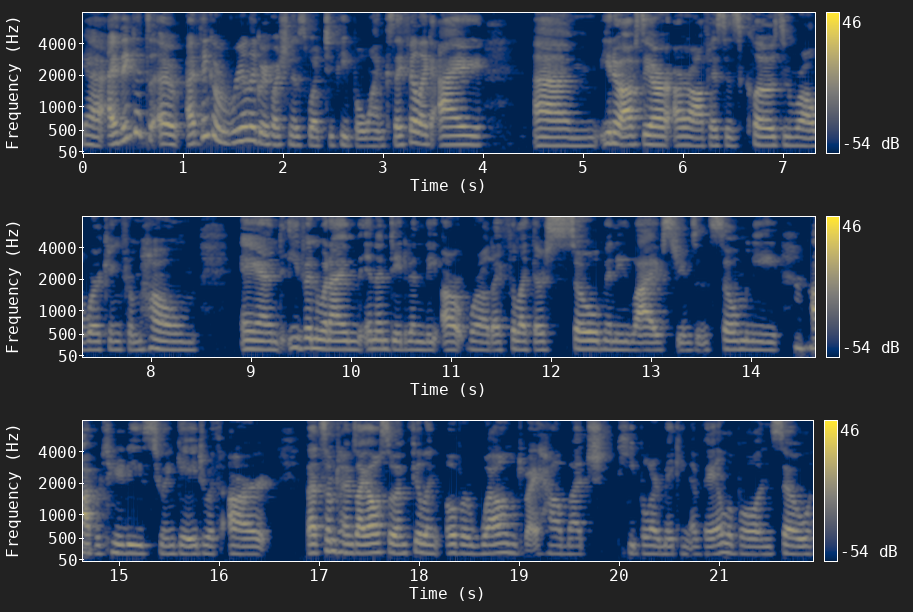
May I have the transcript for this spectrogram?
Yeah, I think it's a I think a really great question is what do people want? Because I feel like I um, you know, obviously our, our office is closed and we're all working from home. And even when I'm inundated in the art world, I feel like there's so many live streams and so many mm-hmm. opportunities to engage with art that sometimes I also am feeling overwhelmed by how much people are making available. And so,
